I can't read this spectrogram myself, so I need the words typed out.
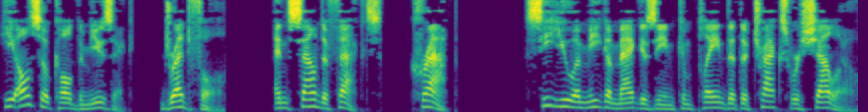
He also called the music, "...dreadful", and sound effects, "...crap". CU Amiga magazine complained that the tracks were shallow,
